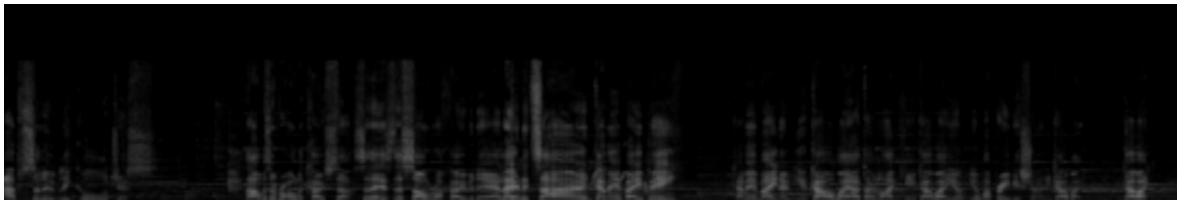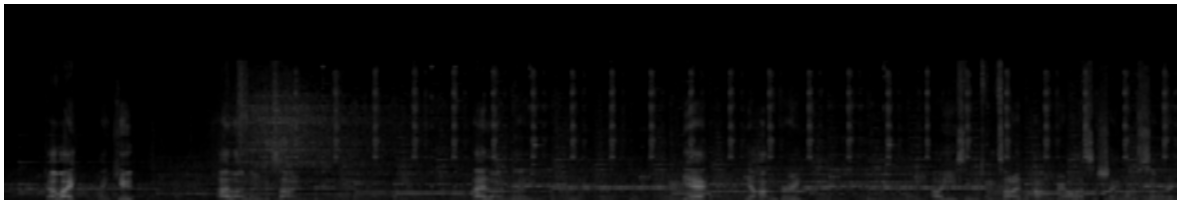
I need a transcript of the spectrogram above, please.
Absolutely gorgeous. That was a roller coaster. So there's the Solrock over there. Lunatone, come here, baby. Come here, mate. No, you go away. I don't like you. Go away. You're, you're my previous shiny. Go away. Go away. Go away. Thank you. Hello, Lunatone. Hello, mate. Yeah? You're hungry? Oh, you seem to be tired and hungry. Oh, that's a shame. I'm sorry.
